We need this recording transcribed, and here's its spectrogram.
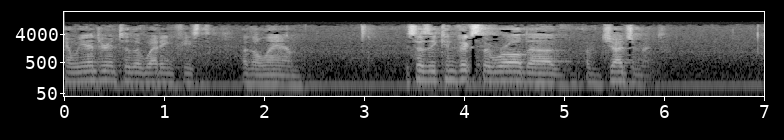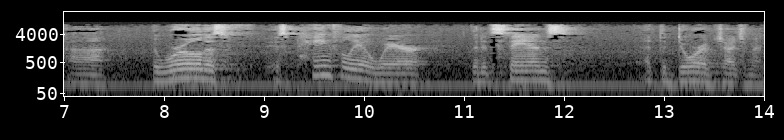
can we enter into the wedding feast of the Lamb. He says he convicts the world of, of judgment. Uh, the world is, is painfully aware that it stands at the door of judgment.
